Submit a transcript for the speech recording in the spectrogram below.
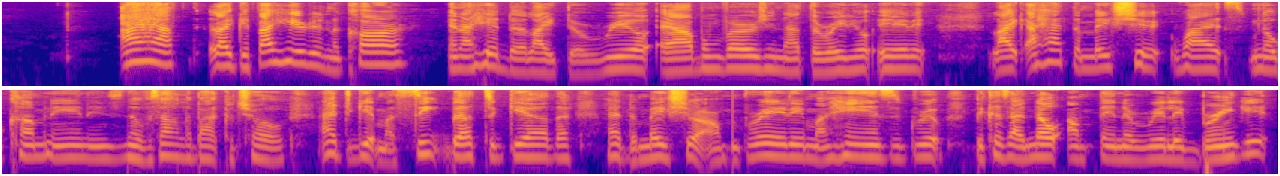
I have like if I hear it in the car and I hear the like the real album version, not the radio edit, like I had to make sure why it's you know coming in and you know it's all about control. I had to get my seatbelt together. I had to make sure I'm ready, my hands are grip because I know I'm finna really bring it.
